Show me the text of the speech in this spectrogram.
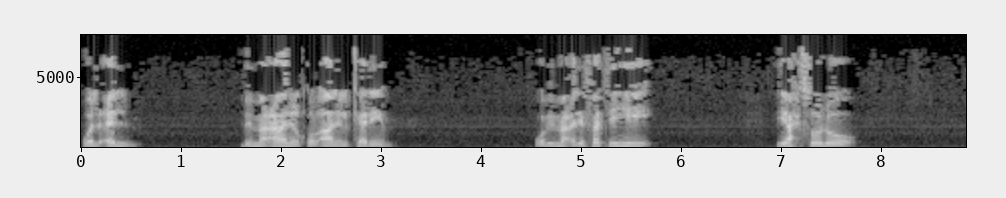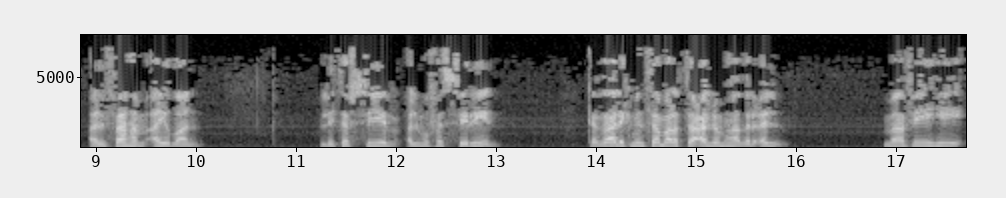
والعلم بمعاني القرآن الكريم وبمعرفته يحصل الفهم أيضا لتفسير المفسرين. كذلك من ثمرة تعلم هذا العلم ما فيه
